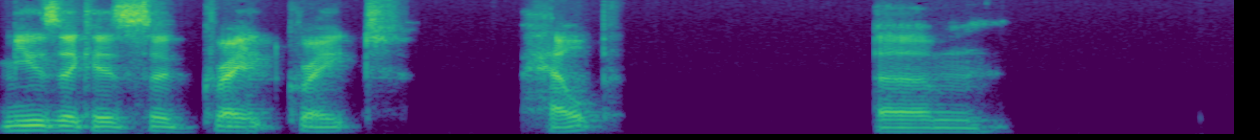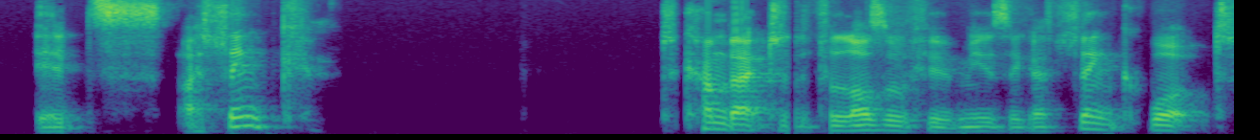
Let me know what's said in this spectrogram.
Music is a great, great help. Um, it's, I think, to come back to the philosophy of music, I think what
